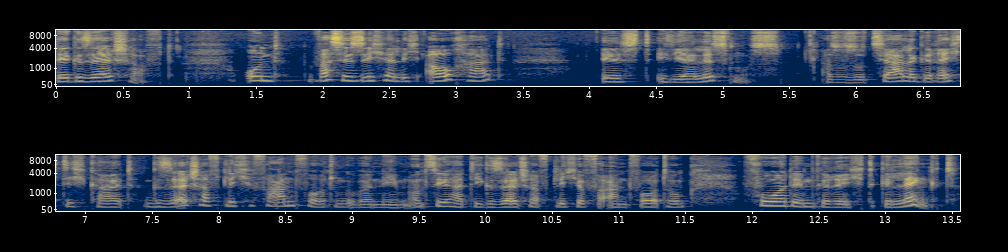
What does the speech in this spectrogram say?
der Gesellschaft. Und was sie sicherlich auch hat, ist Idealismus. Also soziale Gerechtigkeit, gesellschaftliche Verantwortung übernehmen. Und sie hat die gesellschaftliche Verantwortung vor dem Gericht gelenkt.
